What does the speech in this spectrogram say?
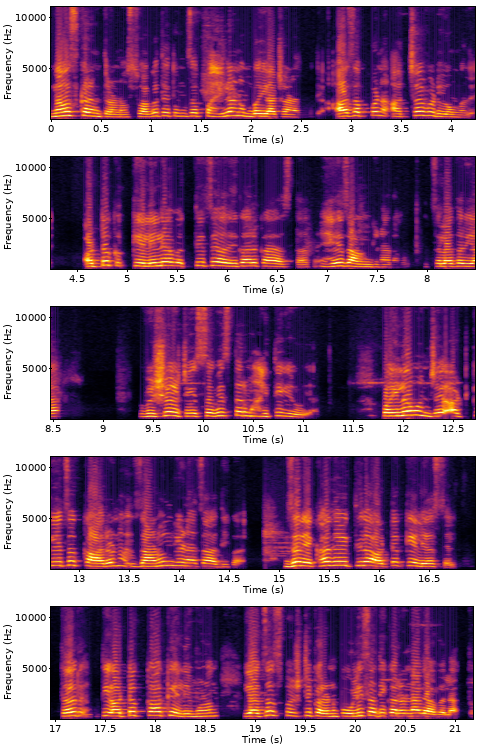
नमस्कार मित्रांनो स्वागत आहे तुमचं पहिला नंबर या चॅनलमध्ये आज आपण आजच्या व्हिडिओमध्ये अटक केलेल्या व्यक्तीचे अधिकार काय असतात हे जाणून घेणार आहोत. चला तर या विषयीची सविस्तर माहिती घेऊया पहिलं म्हणजे अटकेचं कारण जाणून घेण्याचा अधिकार. जर एखाद्या व्यक्तीला अटक केली असेल तर ती अटक का केली म्हणून याचं स्पष्टीकरण पोलीस अधिकाऱ्यांना द्यावं लागतं.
